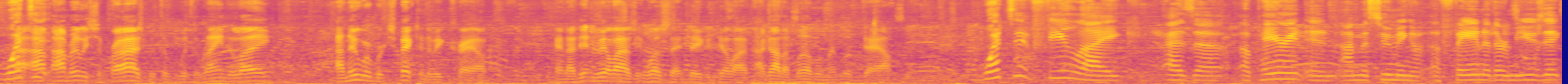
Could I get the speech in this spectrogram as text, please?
What's I, am really surprised with the with the rain delay. I knew we were expecting a big crowd, and I didn't realize it was that big until I, I got above them and looked out. What's it feel like as a, a parent and I'm assuming a, a, fan of their music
